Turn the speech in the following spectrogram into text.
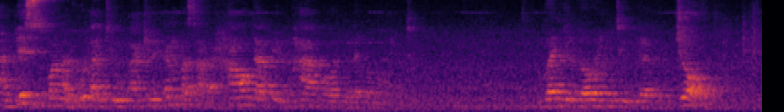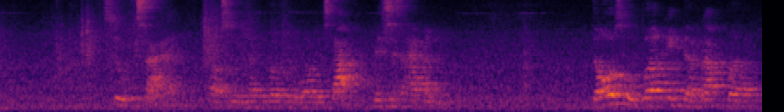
And this one I would like to actually emphasize how that impact on the labor market. When you go into the job, suicide or suicide go to all the stuff, this is happening. Those who work in the rubber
